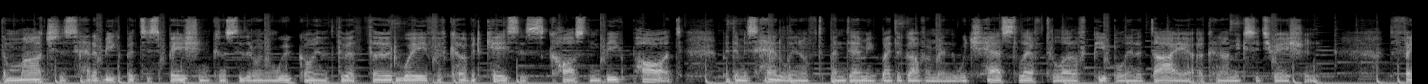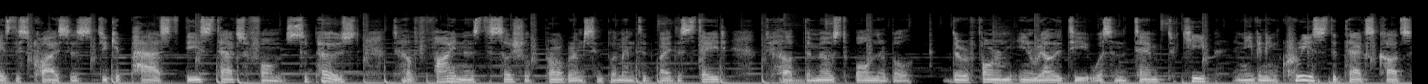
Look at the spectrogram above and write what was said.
The marches had a big participation considering we're going through a third wave of COVID cases caused in big part by the mishandling of the pandemic by the government, which has left a lot of people in a dire economic situation. To face this crisis, Duque passed these tax reforms supposed to help finance the social programs implemented by the state to help the most vulnerable. The reform in reality was an attempt to keep and even increase the tax cuts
